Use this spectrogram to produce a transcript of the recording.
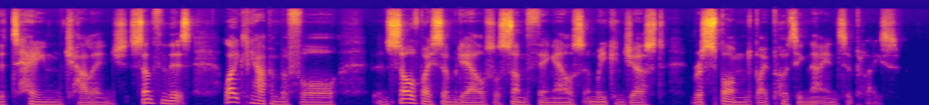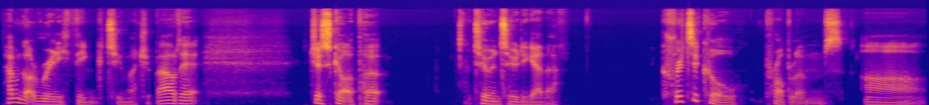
the tame challenge. Something that's likely happened before and solved by somebody else or something else, and we can just respond by putting that into place. Haven't got to really think too much about it. Just got to put two and two together. Critical problems are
